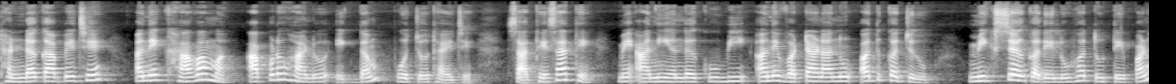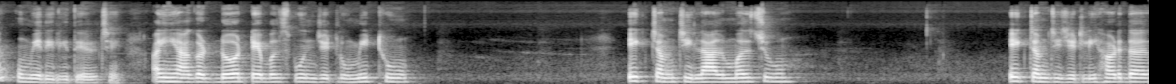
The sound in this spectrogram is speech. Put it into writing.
ઠંડક આપે છે અને ખાવામાં આપણો હાંડવો એકદમ પોચો થાય છે. સાથે સાથે મેં આની અંદર કૂબી અને વટાણાનું અધકચરું મિક્સર કરેલું હતું તે પણ ઉમેરી લીધેલ છે. અહીંયા આગળ દોઢ ટેબલ સ્પૂન જેટલું મીઠું, એક ચમચી લાલ મરચું, એક ચમચી જેટલી હળદર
